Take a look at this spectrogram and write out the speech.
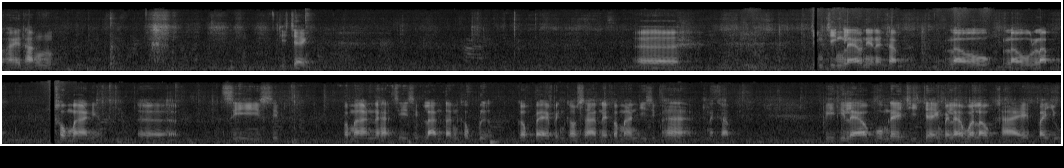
ยวให้ทางชี้แจงจริงๆแล้วเนี่ยนะครับเราเรารับเข้ามาเนี่ยเอ่อ40 ประมาณนะฮะ 40 ล้านตันข้าวเปลือก ก็แปลเป็นข้าวสารได้ประมาณ 25 นะครับ ปีที่แล้วผมได้ชี้แจงไปแล้วว่าเราขายไปอยู่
